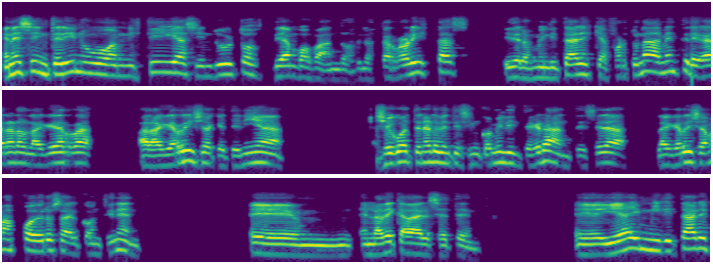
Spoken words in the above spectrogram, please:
En ese interín hubo amnistías, indultos de ambos bandos, de los terroristas y de los militares que afortunadamente le ganaron la guerra a la guerrilla que tenía, llegó a tener 25.000 integrantes, era la guerrilla más poderosa del continente eh, en la década del 70. Eh, y hay militares,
